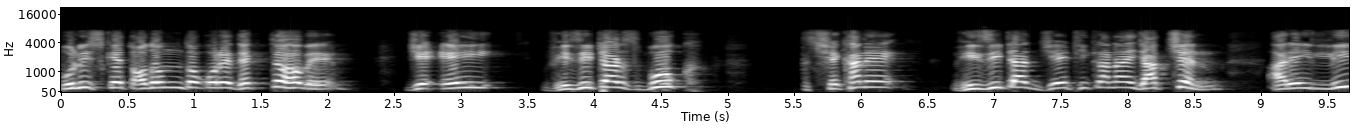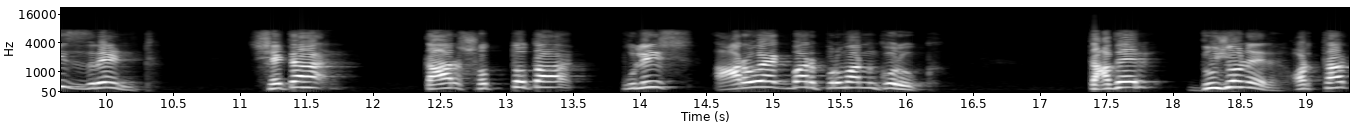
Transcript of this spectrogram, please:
পুলিশকে তদন্ত করে দেখতে হবে যে এই ভিজিটার্স বুক সেখানে ভিজিটার যে ঠিকানায় যাচ্ছেন আর এই লিজ রেন্ট সেটা তার সত্যতা পুলিশ আরও একবার প্রমাণ করুক। তাদের দুজনের, অর্থাৎ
